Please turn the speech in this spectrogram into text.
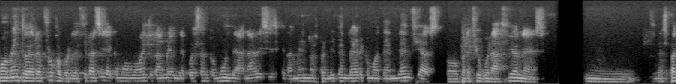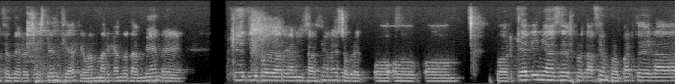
momento de reflujo, por decirlo así, hay como un momento también de puesta en común de análisis que también nos permiten leer como tendencias o prefiguraciones mm, de espacios de resistencia que van marcando también eh, qué tipo de organizaciones sobre, o, por qué líneas de explotación por parte de la,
